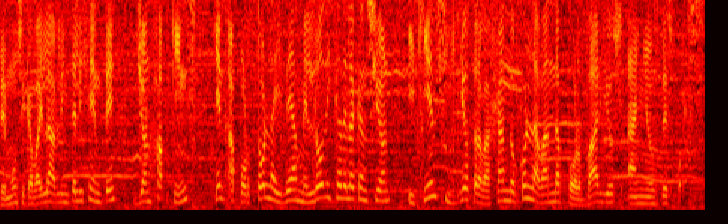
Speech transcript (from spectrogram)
de música bailable inteligente John Hopkins, quien aportó la idea melódica de la canción y quien siguió trabajando con la banda por varios años después.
